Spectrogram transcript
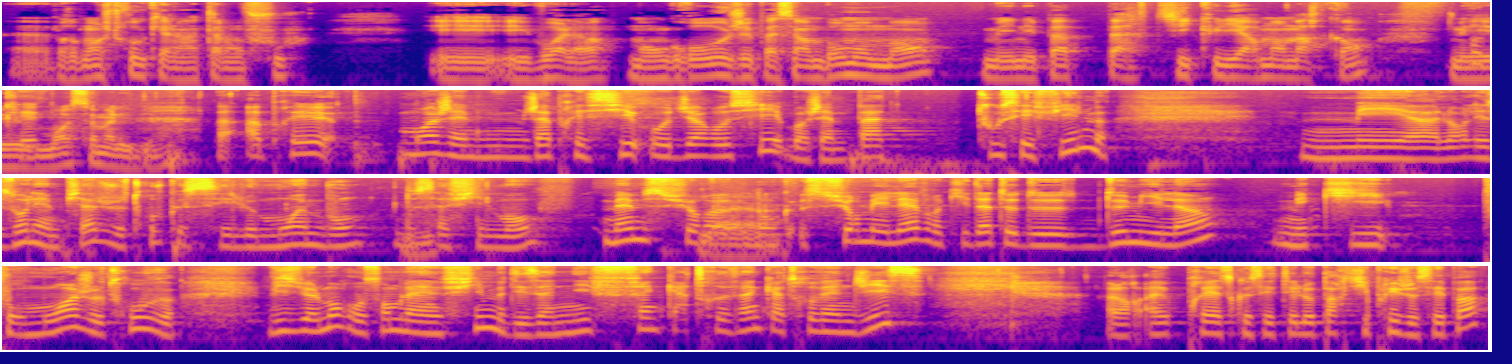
vraiment, je trouve qu'elle a un talent fou. Et, et voilà. en gros, j'ai passé un bon moment, mais il n'est pas particulièrement marquant. Mais moi, ça m'allait bien. Bah après, moi, j'apprécie Audiard aussi. Bon, j'aime pas tous ses films. Mais alors les Olympiades, je trouve que c'est le moins bon de mhm. sa filmo. Même sur, euh, donc, sur mes lèvres qui date de 2001, mais qui, pour moi, je trouve, visuellement ressemble à un film des années fin 80-90. Alors après, est-ce que c'était le parti pris? Je sais pas.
